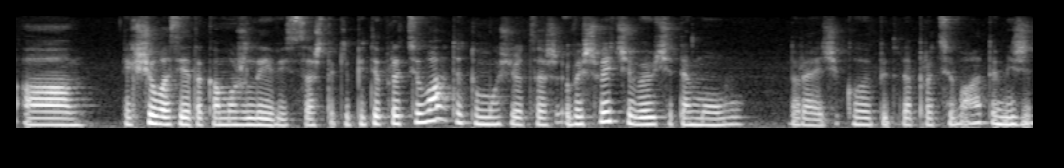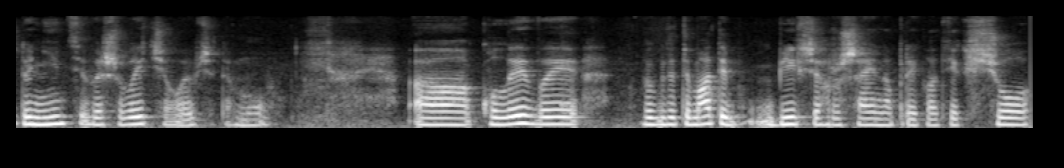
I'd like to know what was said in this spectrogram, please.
А, Якщо у вас є така можливість все ж таки піти працювати, тому що це ж ви швидше вивчите мову. До речі, коли підете працювати між до німців, ви швидше вивчите мову. А, Коли ви ви будете мати більше грошей, наприклад, якщо,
